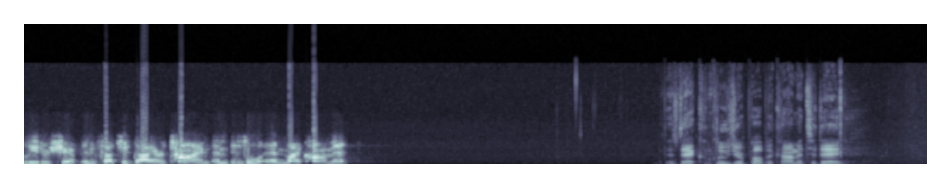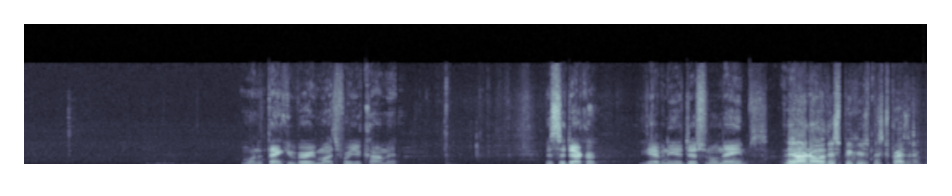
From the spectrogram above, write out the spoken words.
leadership in such a dire time, and this will end my comment. Does that conclude your public comment today? I want to thank you very much for your comment. Mr. Decker, do you have any additional names? There are no other speakers, Mr. President.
